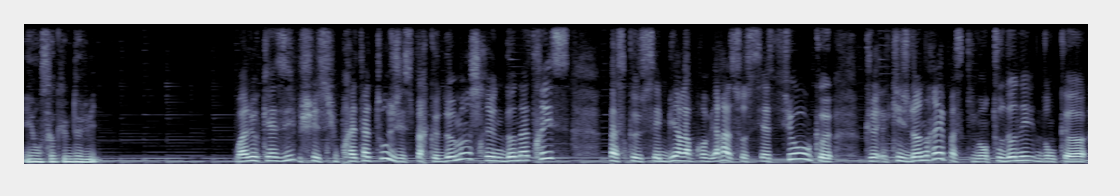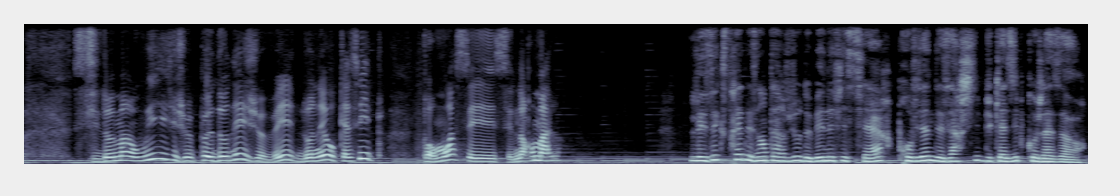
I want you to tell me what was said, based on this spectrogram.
et on s'occupe de lui. Le CASIP, je suis prête à tout. J'espère que demain, je serai une donatrice, parce que c'est bien la première association que, qui je donnerai, parce qu'ils m'ont tout donné. Donc, euh, si demain, oui, je peux donner, je vais donner au CASIP. Pour moi, c'est normal. Les extraits des interviews de bénéficiaires proviennent des archives du CASIP Kojazor.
